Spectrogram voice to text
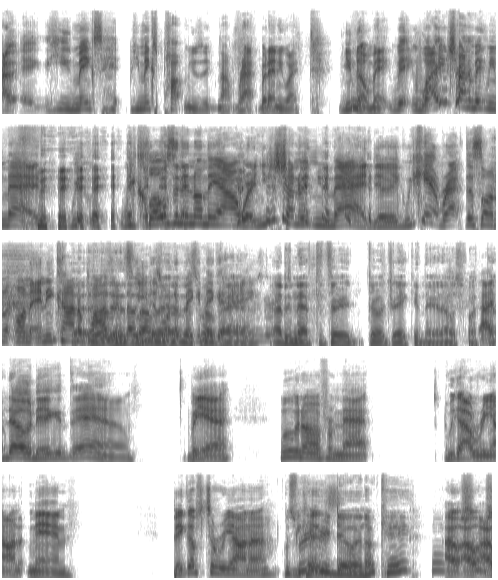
I, he makes he makes pop music, not rap. But anyway, you know, man, why are you trying to make me mad? We we closing in on the hour, and you just trying to make me mad. Like, we can't wrap this on on any kind of positive note. You just want to make a nigga bad. angry. I didn't have to throw, throw Drake in there. That was fucked I up. know, nigga. Damn. But yeah, moving on from that, we got Rihanna. Man, big ups to Rihanna What's Riri doing? Okay. I I, I,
